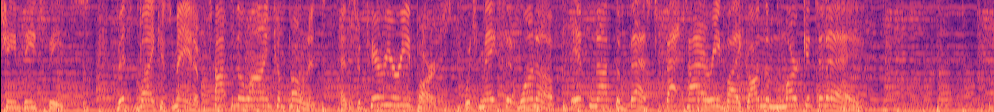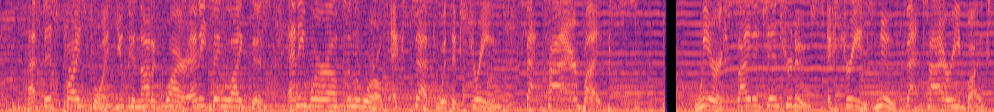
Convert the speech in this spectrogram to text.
achieve these feats. This bike is made of top of the line components and superior e parts, which makes it one of, if not the best, fat tire e bike on the market today. At this price point, you cannot acquire anything like this anywhere else in the world except with Xtreme Fat Tire Bikes. We are excited to introduce Xtreme's new Fat Tire e bikes,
